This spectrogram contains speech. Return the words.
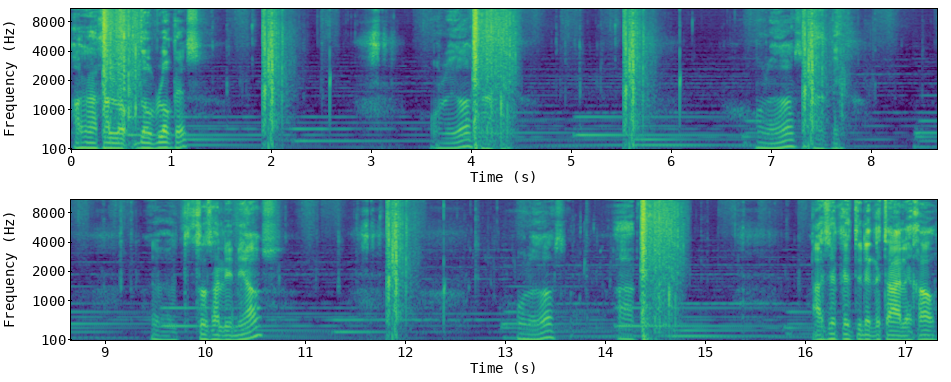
Vamos a dejar los dos bloques. Uno y dos. Aquí. Estos alineados. Uno, dos, aquí. Así que tiene que estar alejados,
